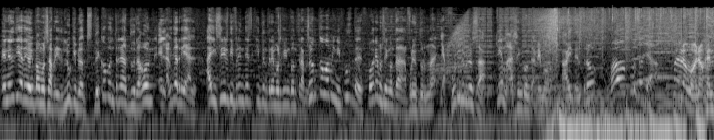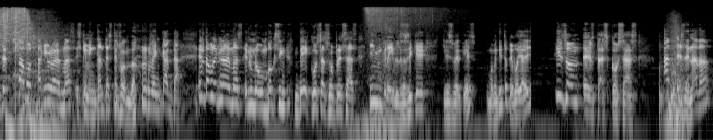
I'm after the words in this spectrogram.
En el día de hoy vamos a abrir Lucky Blocks de cómo entrenar tu dragón en la vida real. Hay seis diferentes y tendremos que encontrar. Son como mini puzzles. Podremos encontrar a Furia Turna y a Furia Luminosa. ¿Qué más encontraremos ahí dentro? ¡Vamos allá! Pero bueno, gente, estamos aquí una vez más. Es que me encanta este fondo, me encanta. Estamos aquí una vez más en un nuevo unboxing de cosas sorpresas increíbles. Así que, ¿quieres ver qué es? Un momentito que voy a ello. Y son estas cosas. Antes de nada,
